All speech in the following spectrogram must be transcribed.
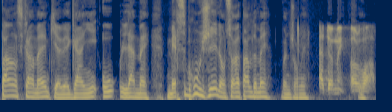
pense quand même qu'il avait gagné haut la main. Merci beaucoup Gilles, on se reparle demain. Bonne journée. À demain. Au revoir.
